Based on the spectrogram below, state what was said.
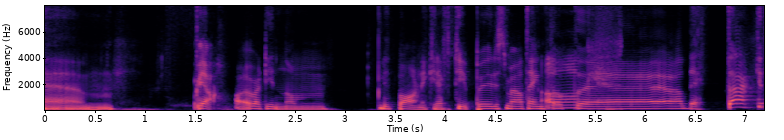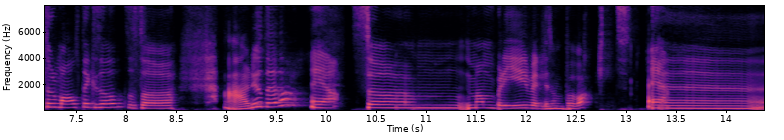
ehm, Ja, har jo vært innom litt barnekrefttyper som jeg har tenkt okay. at uh, ja, dette er ikke normalt, ikke sant? Og så er det jo det, da. Ja. Så mm, man blir veldig sånn på vakt. Ja. Eh,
